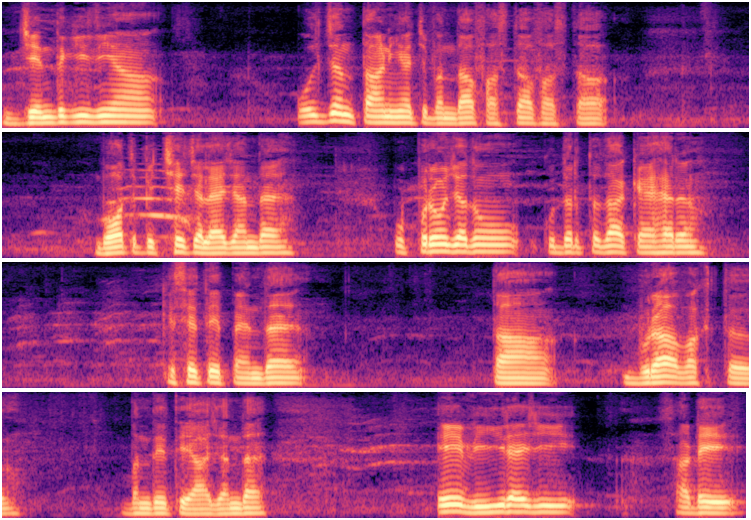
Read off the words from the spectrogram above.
ਜ਼ਿੰਦਗੀ ਦੀਆਂ ਉਲਝਣ ਤਾਣੀਆਂ 'ਚ ਬੰਦਾ ਫਸਦਾ ਫਸਦਾ ਬਹੁਤ ਪਿੱਛੇ ਚਲਾ ਜਾਂਦਾ ਹੈ। ਉੱਪਰੋਂ ਜਦੋਂ ਕੁਦਰਤ ਦਾ ਕਹਿਰ ਕਿਸੇ ਤੇ ਪੈਂਦਾ ਤਾਂ ਬੁਰਾ ਵਕਤ ਬੰਦੇ ਤੇ ਆ ਜਾਂਦਾ ਇਹ ਵੀਰ ਹੈ ਜੀ ਸਾਡੇ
